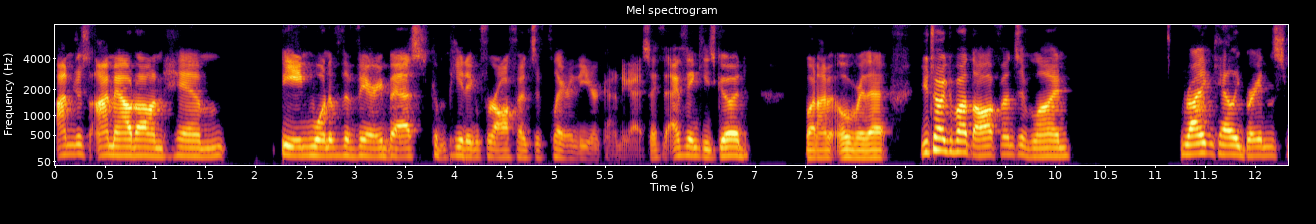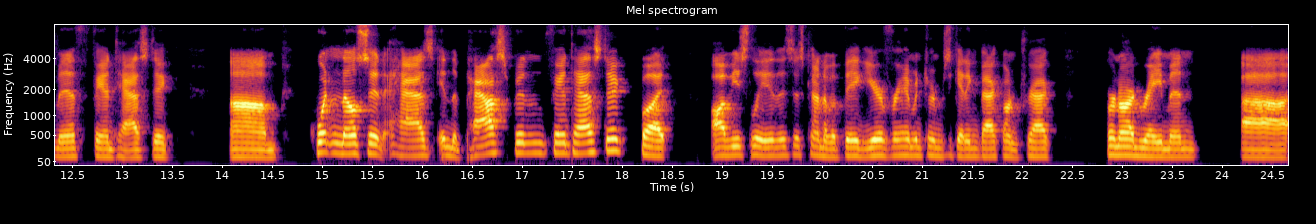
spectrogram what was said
I'm just I'm out on him being one of the very best competing for offensive player of the year kind of guys. I, th- I think he's good, but I'm over that. You talked about the offensive line. Ryan Kelly, Braden Smith, fantastic. Um, Quenton Nelson has in the past been fantastic, but obviously this is kind of a big year for him in terms of getting back on track. Bernhard Raimann, uh,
